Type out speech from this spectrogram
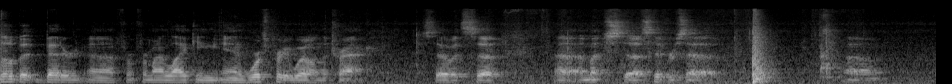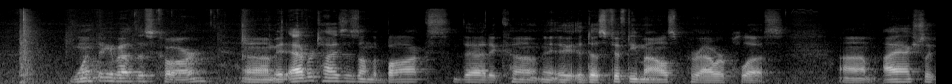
little bit better uh, for, for my liking and works pretty well on the track. So it's uh, uh, a much stiffer setup. Um, one thing about this car um, it advertises on the box that it, come, it, it does 50 miles per hour plus. Um, I actually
